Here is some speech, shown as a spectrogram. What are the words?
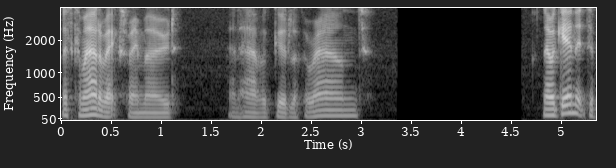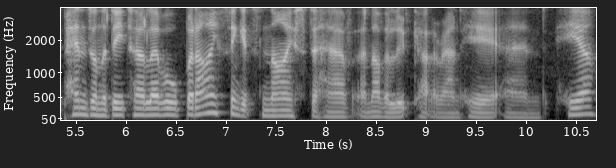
Let's come out of x-ray mode and have a good look around. Now again, it depends on the detail level, but I think it's nice to have another loop cut around here and here.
